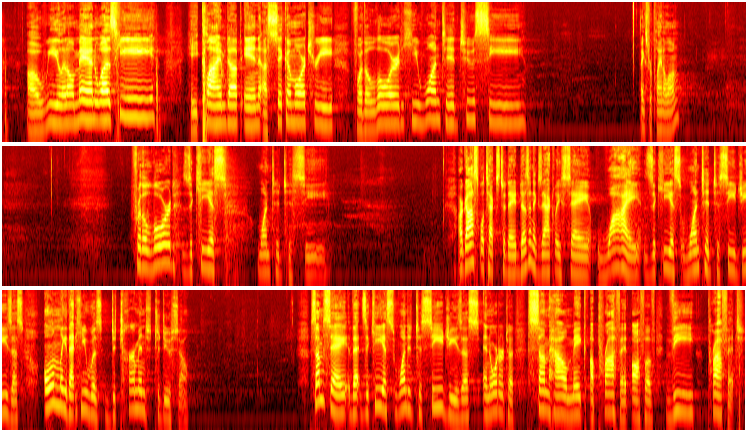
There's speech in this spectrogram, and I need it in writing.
A wee little man was he. He climbed up in a sycamore tree for the Lord he wanted to see. Thanks for playing along. For the Lord Zacchaeus wanted to see. Our gospel text today doesn't exactly say why Zacchaeus wanted to see Jesus, only that he was determined to do so. Some say that Zacchaeus wanted to see Jesus in order to somehow make a profit off of the prophet.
